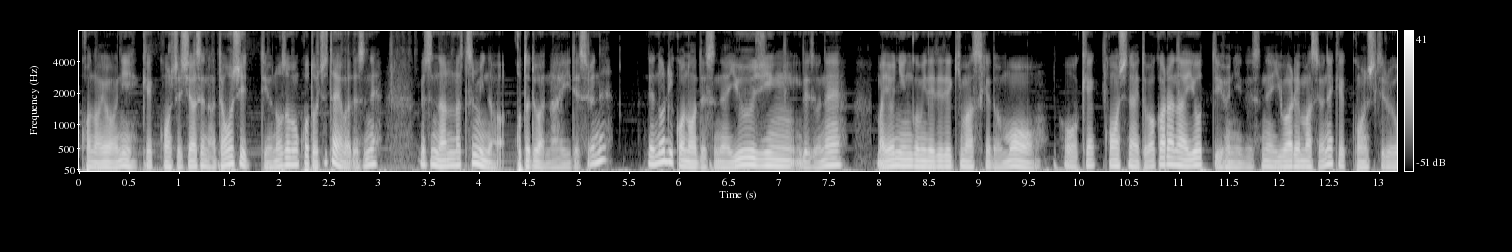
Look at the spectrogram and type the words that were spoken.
このように結婚して幸せになってほしいっていう望むこと自体はですね、別に何ら罪なことではないですよね。で、のりこのですね、友人ですよね。まあ、4人組で出てきますけども、結婚しないとわからないよっていうふうにですね、言われますよね、結婚してる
